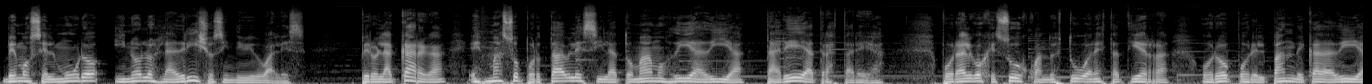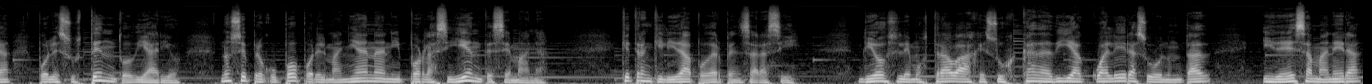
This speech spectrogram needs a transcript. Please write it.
vemos el muro y no los ladrillos individuales. Pero la carga es más soportable si la tomamos día a día, tarea tras tarea. Por algo Jesús cuando estuvo en esta tierra oró por el pan de cada día, por el sustento diario. No se preocupó por el mañana ni por la siguiente semana. Qué tranquilidad poder pensar así. Dios le mostraba a Jesús cada día cuál era su voluntad y de esa manera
